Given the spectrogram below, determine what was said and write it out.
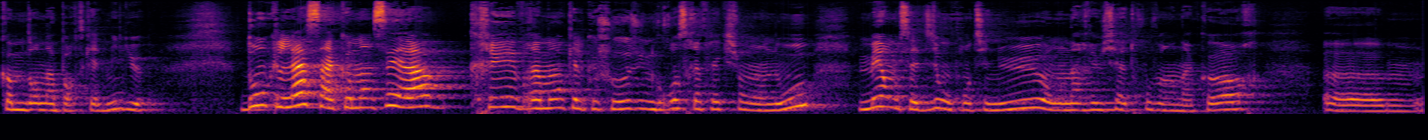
comme dans n'importe quel milieu. Donc là, ça a commencé à créer vraiment quelque chose, une grosse réflexion en nous, mais on s'est dit on continue, on a réussi à trouver un accord, euh,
